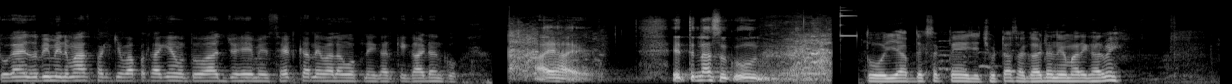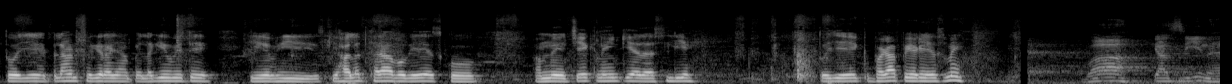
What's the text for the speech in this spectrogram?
तो गैस अभी मैं नमाज़ पढ़ के वापस आ गया हूँ तो आज जो है मैं सेट करने वाला हूँ अपने घर के गार्डन को। हाय हाय इतना सुकून। तो ये आप देख सकते हैं ये छोटा सा गार्डन है हमारे घर में। तो ये प्लांट्स वगैरह यहाँ पे लगे हुए थे। ये अभी इसकी हालत ख़राब हो गई है इसको हमने चेक नहीं किया था इसलिए। तो ये एक बड़ा पेड़ है उसमें। वाह क्या सीन है।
